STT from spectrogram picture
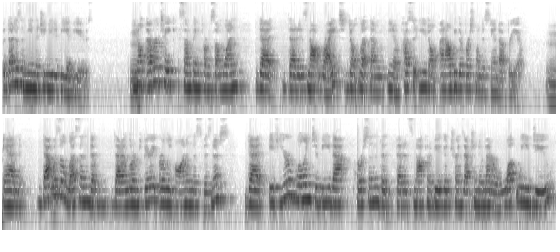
but that doesn't mean that you need to be abused. You don't ever take something from someone that that is not right. Don't let them, you know, cuss at you. Don't, and I'll be the first one to stand up for you. Mm. And that was a lesson that that I learned very early on in this business. That if you're willing to be that person that that it's not going to be a good transaction, no matter what we do,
